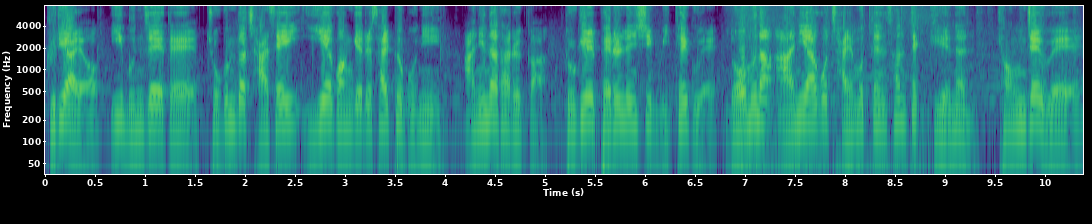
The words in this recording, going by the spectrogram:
그리하여 이 문제에 대해 조금 더 자세히 이해관계를 살펴보니 아니나 다를까 독일 베를린시 미테구의 너무나 아니하고 잘못된 선택 뒤에는 경제 외에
